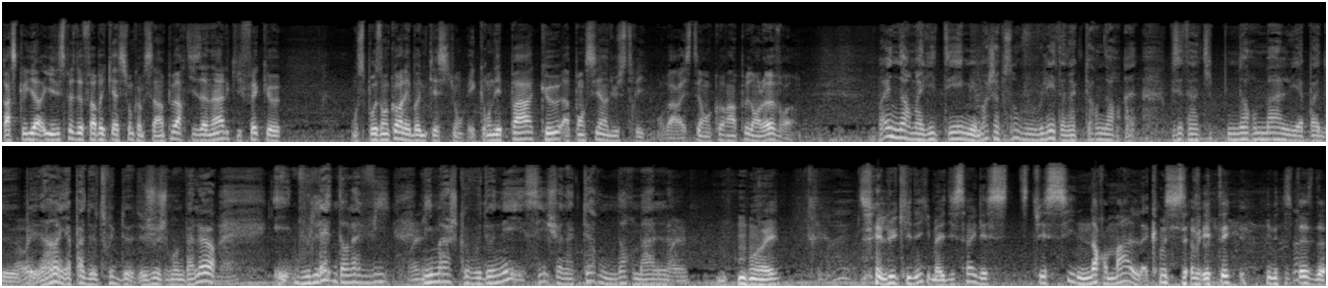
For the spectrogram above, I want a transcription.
parce qu'il y a, il y a une espèce de fabrication comme ça, un peu artisanale, qui fait que on se pose encore les bonnes questions et qu'on n'est pas que à penser industrie. On va rester encore un peu dans l'œuvre. Pas une normalité, mais moi j'ai l'impression que vous voulez être un acteur normal. Vous êtes un type normal, il n'y a pas de Ah oui. hein, il n'y a pas de truc de, de jugement de valeur. Et vous l'êtes dans la vie. Oui. L'image que vous donnez, c'est je suis un acteur normal. oui. C'est Lucini qui m'avait dit ça. Il est, tu es si normal, comme si ça avait été une espèce de,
